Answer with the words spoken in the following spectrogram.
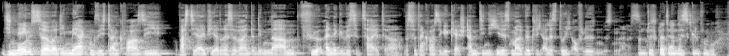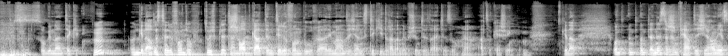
die Name-Server, die merken sich dann quasi, was die IP-Adresse war hinter dem Namen für eine gewisse Zeit. Ja. Das wird dann quasi gecached, damit die nicht jedes Mal wirklich alles durchauflösen müssen. Das, und durchblättern das, das Telefonbuch. Das sogenannte hm? Und genau. das Telefonbuch durchblättern. Shortcut ja. im Telefonbuch, ja. Die machen sich einen Sticky dran an eine bestimmte Seite, so, ja. Also Caching. Genau. Und, und, und dann ist er schon fertig, ja. Und jetzt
